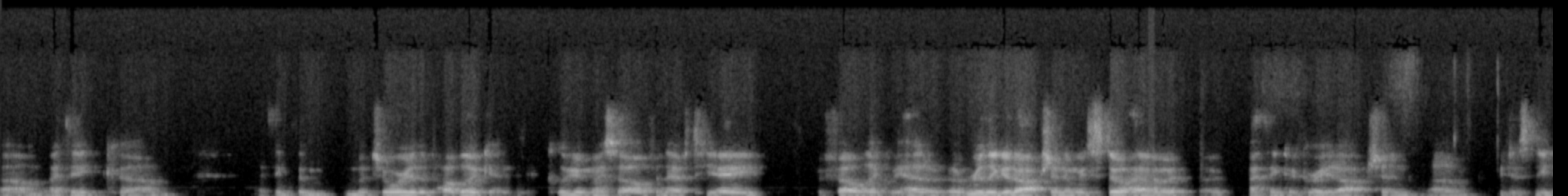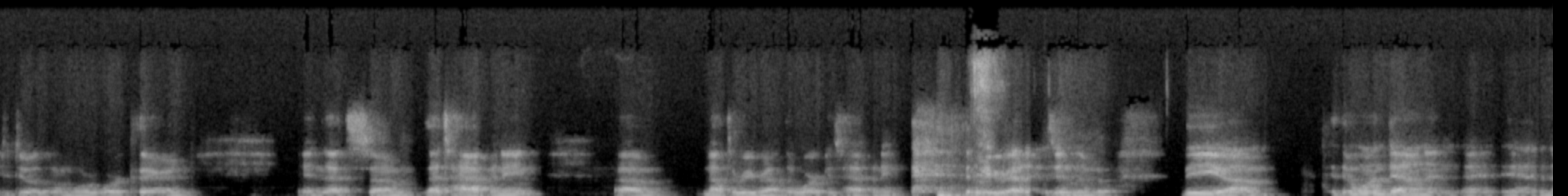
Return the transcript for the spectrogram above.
Um, I think um, I think the majority of the public, and including myself and FTA, felt like we had a, a really good option, and we still have a, a I think a great option. Um, we just need to do a little more work there, and and that's um, that's happening. Um, not the reroute, the work is happening. the reroute is in limbo. The um, the one down in in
